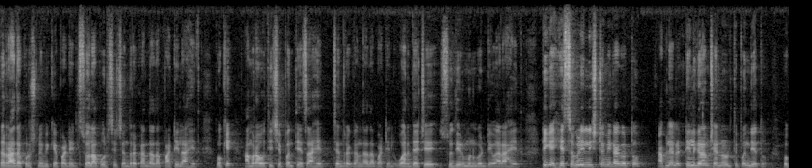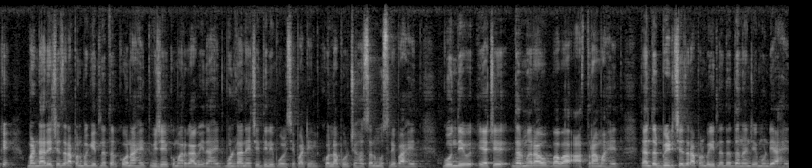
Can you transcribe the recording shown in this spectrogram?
तर राधाकृष्ण विखे पाटील सोलापूरचे चंद्रकांतदादा पाटील आहेत. ओके? अमरावतीचे पण तेच आहेत चंद्रकांतदादा पाटील. वर्ध्याचे सुधीर मुनगंटीवार आहेत. ठीक आहे? हे सगळी लिस्ट मी काय करतो? आपल्याला टेलिग्राम चॅनलवरती पण देतो. ओके? भंडारेचे जर आपण बघितलं तर कोण आहेत? विजयकुमार गावित आहेत. बुलढाण्याचे दिलीप वळसे पाटील. कोल्हापूरचे हसन मुश्रीफ आहेत. गोंदिव याचे धर्मराव बाबा आत्राम आहेत. त्यानंतर बीडचे जर आपण बघितलं तर धनंजय मुंडे आहेत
